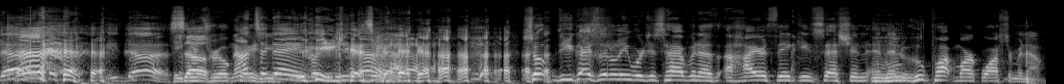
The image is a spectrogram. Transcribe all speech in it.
does. He does. He So- gets real Not crazy. today, but He he gets does. so you guys literally were just having a, a higher thinking session, and then mm-hmm. who popped Mark Wasserman out?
